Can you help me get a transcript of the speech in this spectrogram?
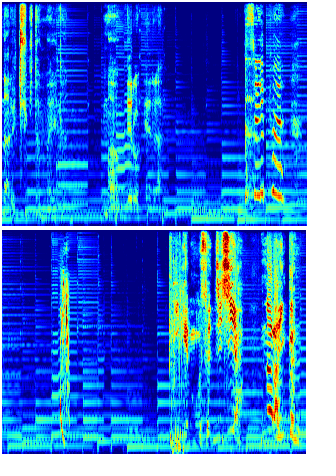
나를 죽이던 말던 마음대로 해라. 슬리프! 이게 무슨 짓이야? 나라 인간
